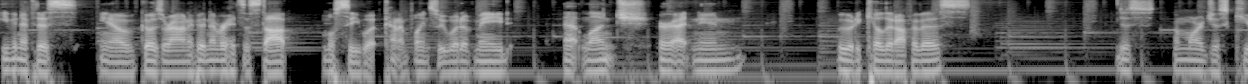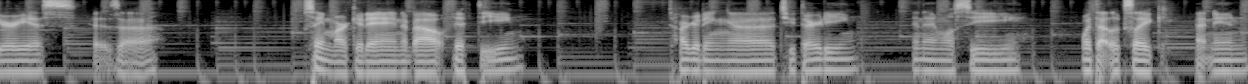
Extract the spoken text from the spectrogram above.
even if this, you know, goes around, if it never hits a stop, we'll see what kind of points we would have made at lunch or at noon. We would have killed it off of this. Just I'm more just curious because uh, say market in about 50, targeting uh, 230, and then we'll see what that looks like at noon.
